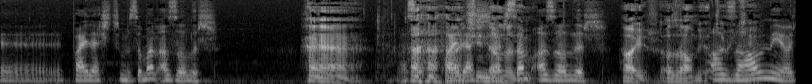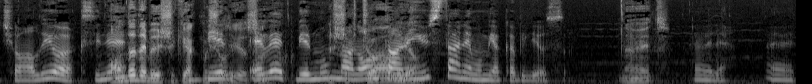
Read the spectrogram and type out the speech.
Ee, paylaştığımız zaman azalır. He. Azal, paylaşırsam azalır. Hayır azalmıyor tabii Azalmıyor ki. çoğalıyor aksine. Onda da bir ışık yakmış bir, oluyorsun. Evet bir mumdan 10 tane 100 tane mum yakabiliyorsun. Evet. Öyle evet.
